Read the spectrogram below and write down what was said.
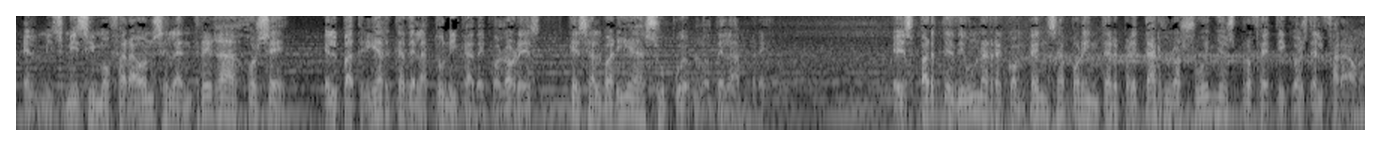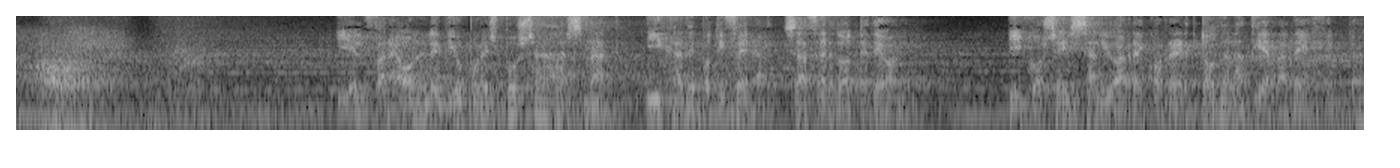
El mismísimo faraón se la entrega a José, el patriarca de la túnica de colores que salvaría a su pueblo del hambre. Es parte de una recompensa por interpretar los sueños proféticos del faraón. Y el faraón le dio por esposa a Asnat, hija de Potifera, sacerdote de On. Y José salió a recorrer toda la tierra de Egipto.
